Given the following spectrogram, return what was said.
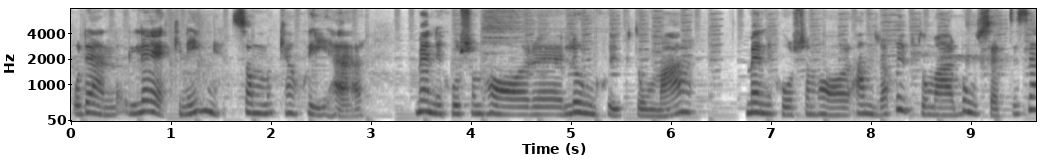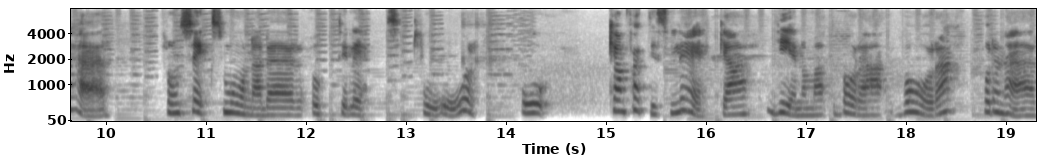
och den läkning som kan ske här. Människor som har eh, lungsjukdomar, människor som har andra sjukdomar bosätter sig här från sex månader upp till ett, två år och kan faktiskt läka genom att bara vara på den här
